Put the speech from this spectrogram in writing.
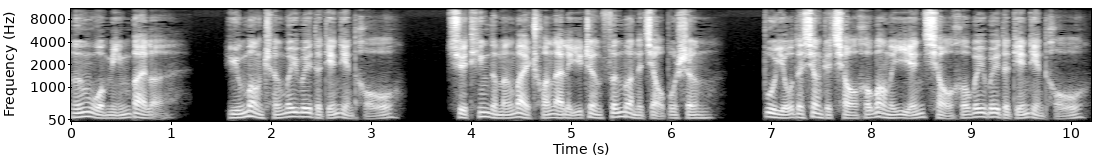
嗯，我明白了。”云望尘微微的点点头，却听得门外传来了一阵纷乱的脚步声，不由得向着巧合望了一眼。巧合微微的点点头，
